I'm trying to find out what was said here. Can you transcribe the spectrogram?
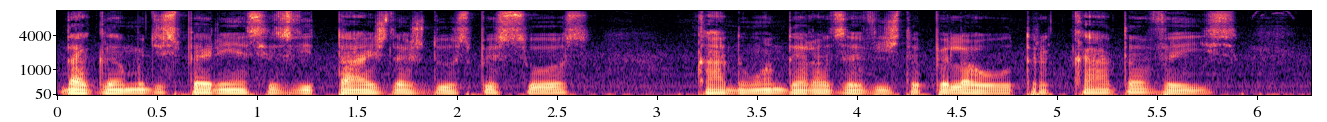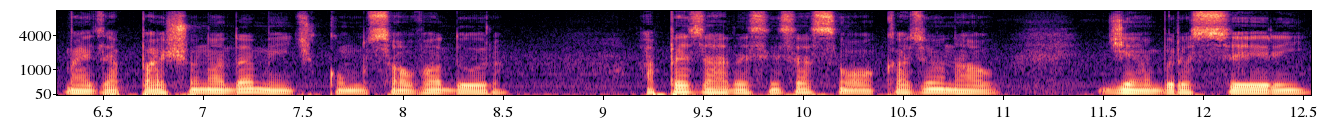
da gama de experiências vitais das duas pessoas, cada uma delas é vista pela outra cada vez mais apaixonadamente como salvadora, apesar da sensação ocasional de ambas serem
